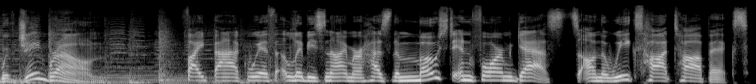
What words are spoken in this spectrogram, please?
with Jane Brown. Fight Back with Libby Znaimer has the most informed guests on the week's hot topics.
